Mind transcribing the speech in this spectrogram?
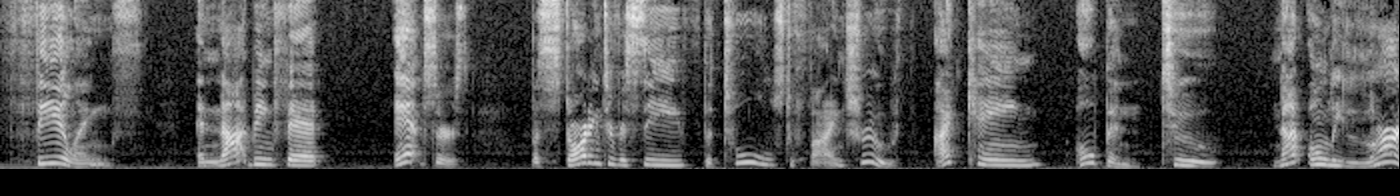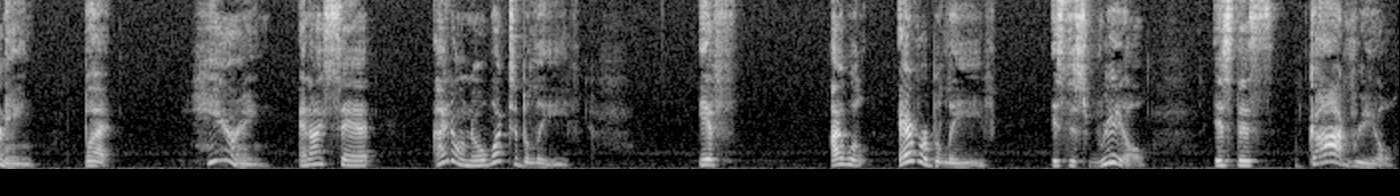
feelings, and not being fed answers, but starting to receive the tools to find truth, I came open to not only learning, but hearing. And I said, I don't know what to believe. If I will ever believe, is this real? Is this God real?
